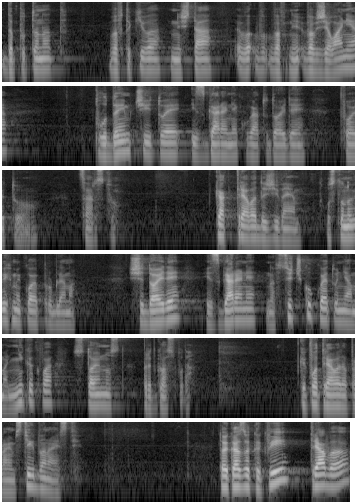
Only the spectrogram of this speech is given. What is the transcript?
да потънат в такива неща, в, в, в, в желания, плода им, чието е изгаряне, когато дойде Твоето царство. Как трябва да живеем? Установихме кой е проблема. Ще дойде изгаряне на всичко, което няма никаква стойност пред Господа. Какво трябва да правим? Стих 12. Той казва какви трябва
